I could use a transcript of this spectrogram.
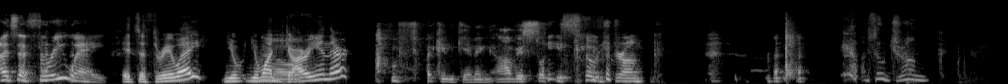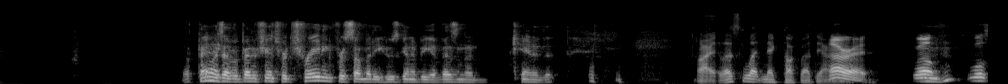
It's a three way. It's a three way. You you want No. Jarry in there? I'm fucking kidding. Obviously. He's so drunk. I'm so drunk. Penguins have a better chance for trading for somebody who's going to be a Vezina candidate. All right, let's let Nick talk about the. All Islanders. right. Well, Mhm. we'll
